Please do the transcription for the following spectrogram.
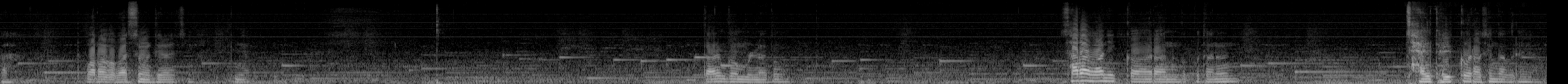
아, 뭐라고 말씀을 드려야지. 그냥. 다른 건 몰라도, 사랑하니까라는 것보다는 잘 될 거라 생각을 해요.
